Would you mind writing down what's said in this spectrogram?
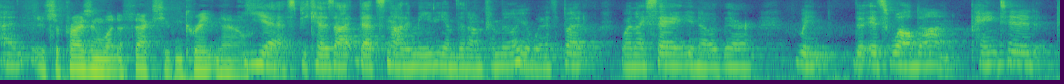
and It's surprising what effects you can create now. Yes, because I, that's not a medium that I'm familiar with. But when I say, you know, they're, we, the- it's well done, painted,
